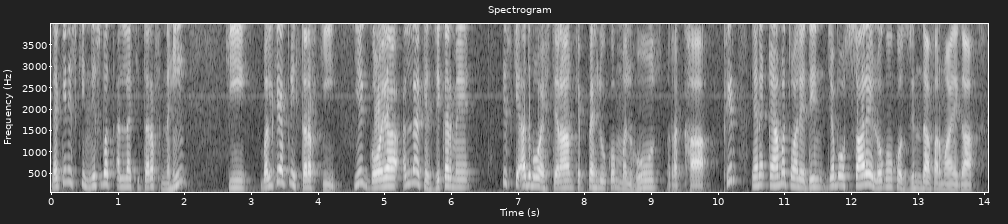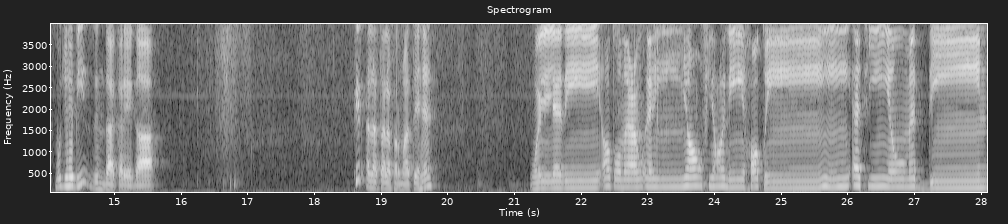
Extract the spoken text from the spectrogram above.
لیکن اس کی نسبت اللہ کی طرف نہیں کی، بلکہ اپنی طرف کی۔ یہ گویا اللہ کے ذکر میں اس کے ادب و احترام کے پہلو کو ملحوظ رکھا۔ پھر یعنی قیامت والے دن جب وہ سارے لوگوں کو زندہ فرمائے گا، مجھے بھی زندہ کرے گا۔ پھر اللہ تعالیٰ فرماتے ہیں والذي أطمع أن يغفر لي خطيئتي يوم الدين۔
